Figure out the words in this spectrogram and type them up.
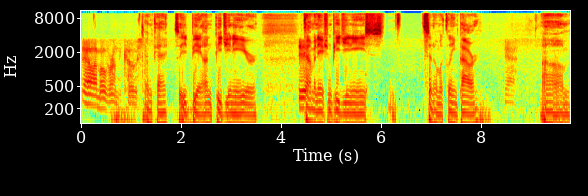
no, I'm over on the coast. Okay, so you'd be on PG&E or Yeah, combination PG&E, Sonoma Clean Power. yeah. um,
